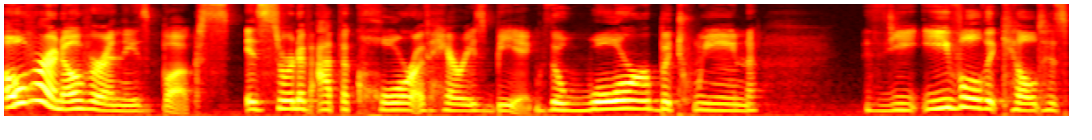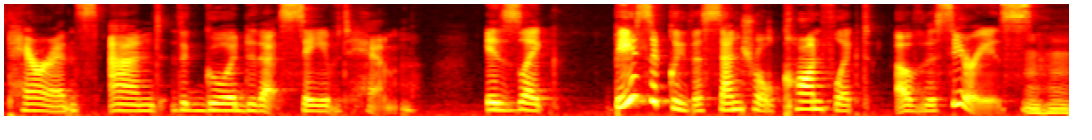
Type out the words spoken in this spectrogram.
over and over in these books is sort of at the core of Harry's being. The war between the evil that killed his parents and the good that saved him is like basically the central conflict of the series. Mm-hmm.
